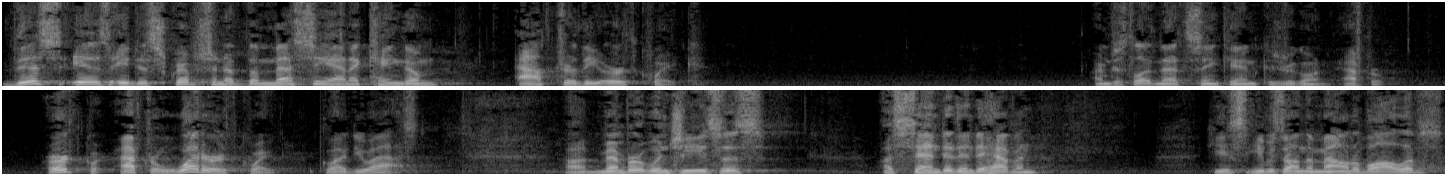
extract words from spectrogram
this is a description of the messianic kingdom after the earthquake. I'm just letting that sink in because you're going, after earthquake, after what earthquake? Glad you asked. Uh, remember when Jesus ascended into heaven? He, he was on the Mount of Olives.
